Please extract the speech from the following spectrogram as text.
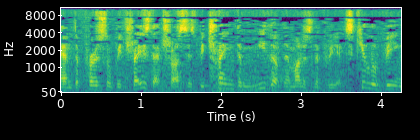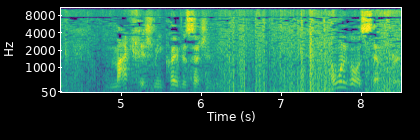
um, the person who betrays that trust is betraying the meat of Nemanis Nebria. It's kilu being makrish, mikoiv such a meat. I want to go a step further.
